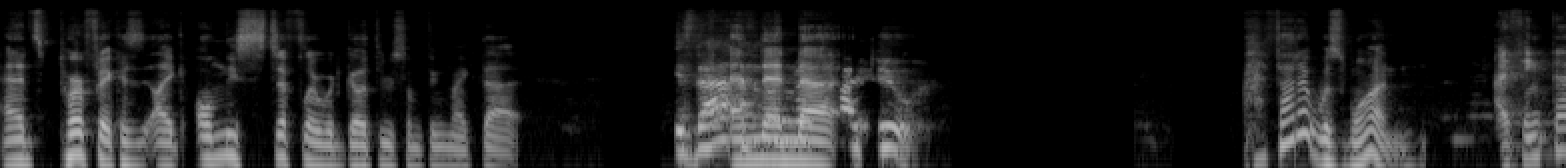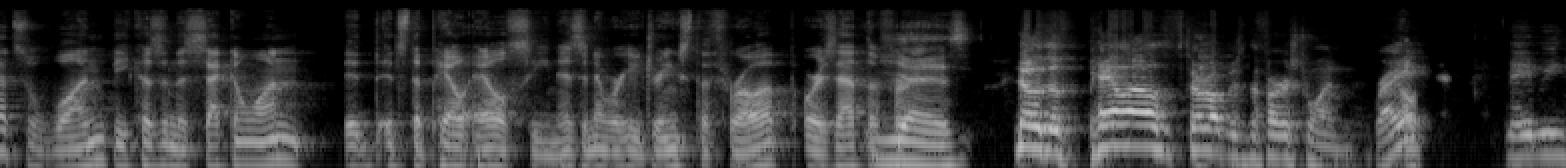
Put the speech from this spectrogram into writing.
and it's perfect because like only stifler would go through something like that Is that And then, I uh, do. i thought it was one I think that's one because in the second one, it, it's the pale ale scene, isn't it? Where he drinks the throw up, or is that the first? yes No, the pale ale throw up is the first one, right? Okay. Maybe.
